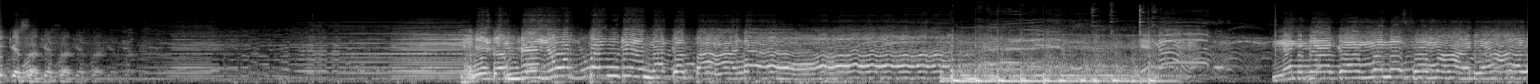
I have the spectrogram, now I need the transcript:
ಓಕೆ ಸರ್. ಹಿಡಂಬೆಯು ತಂಗಿ ನಗತಾಳ. ನನ್ನ ಮ್ಯಾಗ ಮನಸ್ಸ ಮಾಡ್ಯಾಳ.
